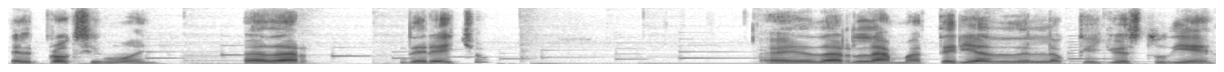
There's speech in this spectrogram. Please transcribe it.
el próximo año, a dar derecho, a dar la materia de lo que yo estudié,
